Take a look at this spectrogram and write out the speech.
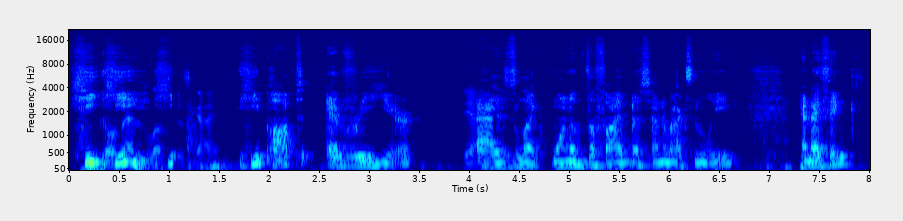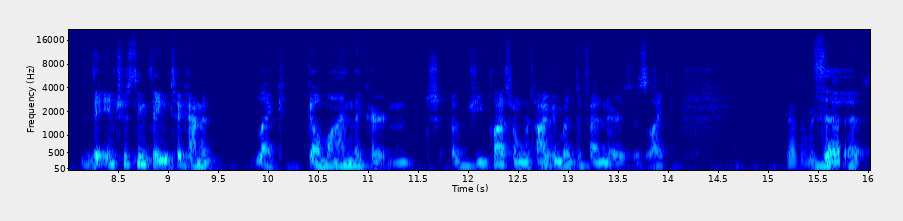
He he loves he, this guy. he pops every year Yeah, as like one of the five best center backs in the league. And I think the interesting thing to kind of like go behind the curtain of G plus when we're talking about defenders is like doesn't make the- sense.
